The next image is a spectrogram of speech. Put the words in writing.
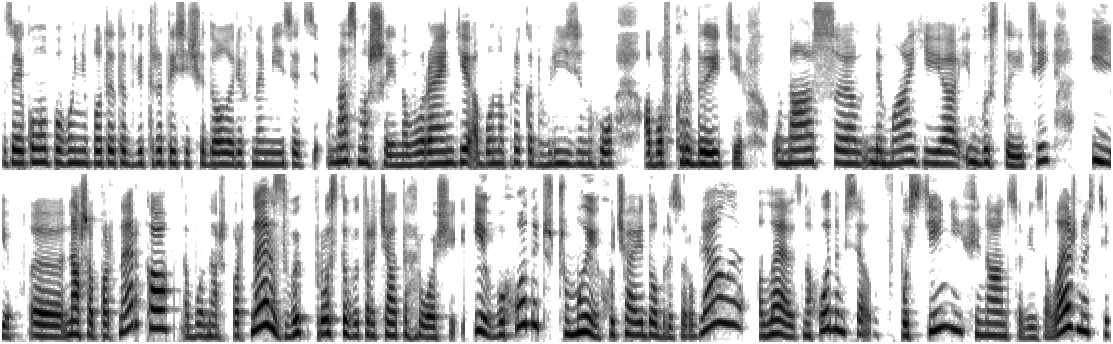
за яку ми повинні платити 2-3 тисячі доларів на місяць. У нас машина в оренді, або, наприклад, в лізінгу, або в кредиті. У нас е, немає інвестицій. І е, наша партнерка або наш партнер звик просто витрачати гроші. І виходить, що ми, хоча і добре заробляли, але знаходимося в постійній фінансовій залежності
